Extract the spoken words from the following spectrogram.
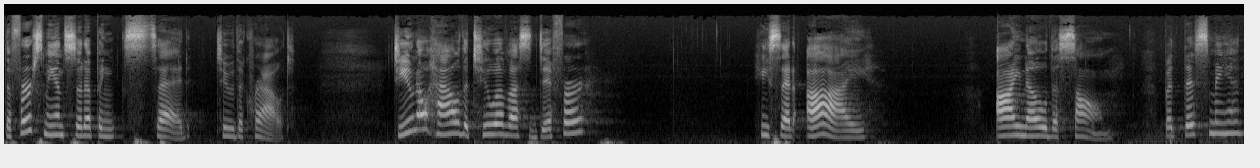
the first man stood up and said to the crowd, do you know how the two of us differ? He said, I, I know the psalm, but this man,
